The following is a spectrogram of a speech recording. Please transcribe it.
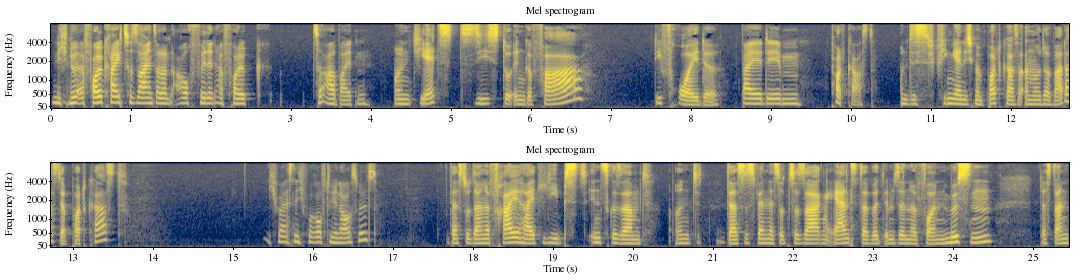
nicht nur erfolgreich zu sein, sondern auch für den Erfolg zu arbeiten. Und jetzt siehst du in Gefahr die Freude. Bei dem Podcast. Und es fing ja nicht mit dem Podcast an, oder war das der Podcast? Ich weiß nicht, worauf du hinaus willst. Dass du deine Freiheit liebst insgesamt. Und dass es, wenn es sozusagen ernster wird im Sinne von müssen, dass dann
